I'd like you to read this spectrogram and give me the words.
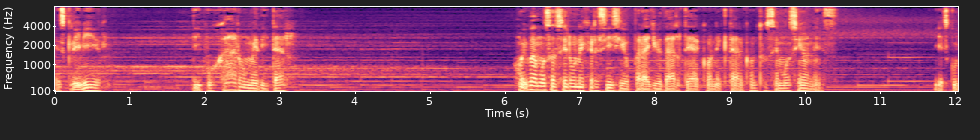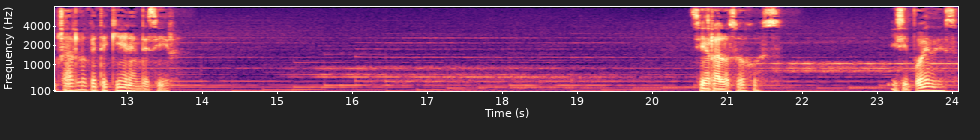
escribir, dibujar o meditar. Hoy vamos a hacer un ejercicio para ayudarte a conectar con tus emociones y escuchar lo que te quieren decir. Cierra los ojos y si puedes,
